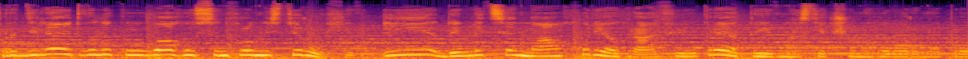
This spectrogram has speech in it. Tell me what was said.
приділяють велику увагу синхронності рухів і дивляться на хореографію, креативність, якщо ми говоримо про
